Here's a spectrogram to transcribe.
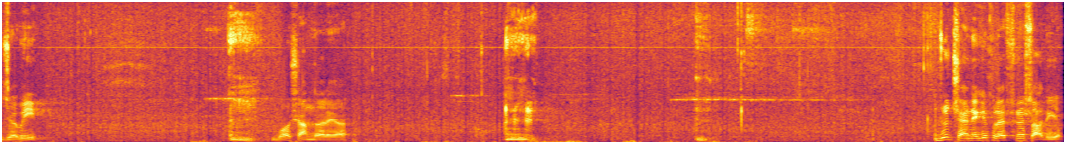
जबी बहुत शानदार है यार। जो छेने की फ्रेशनेस आ रही है।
